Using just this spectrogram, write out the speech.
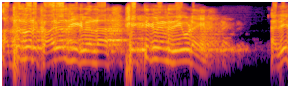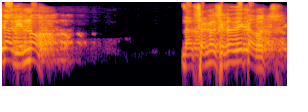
అద్భుతమైన కార్యాలు చేయగలిగిన శక్తి కలిగిన దేవుడు ఆయన. అదే కాదు ఎన్నో. నా సంఘం చిన్నదే కావచ్చు.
